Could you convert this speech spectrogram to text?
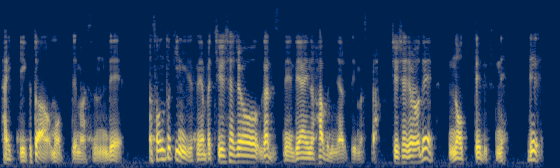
入っていくとは思ってますんで、まあ、その時にですね、やっぱり駐車場がですね、出会いのハブになるといいますか、駐車場で乗ってですね、で、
